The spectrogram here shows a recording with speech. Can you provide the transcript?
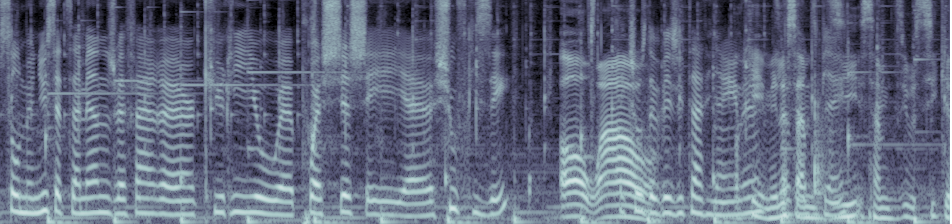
sur le menu cette semaine, je vais faire un curry euh, pois chiches et choux frisés. Oh, wow! Quelque chose de végétarien. OK, mais là, ça, me bien. dit, ça me dit aussi que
